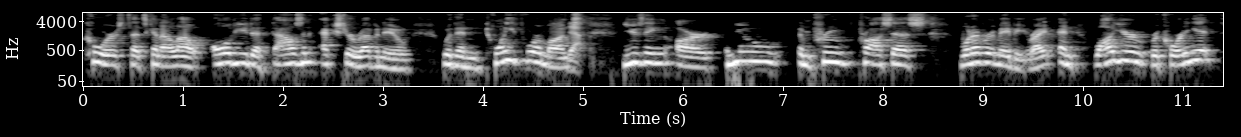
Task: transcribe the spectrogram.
course that's going to allow all of you to thousand extra revenue within 24 months yeah. using our new improved process, whatever it may be, right? And while you're recording it,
